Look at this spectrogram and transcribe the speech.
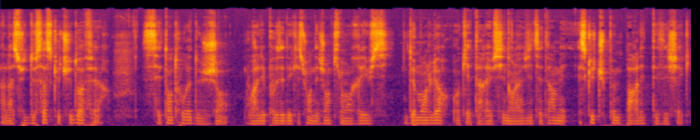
À la suite de ça, ce que tu dois faire, c'est t'entourer de gens ou aller poser des questions à des gens qui ont réussi. Demande-leur, ok, t'as réussi dans la vie, etc. Mais est-ce que tu peux me parler de tes échecs?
